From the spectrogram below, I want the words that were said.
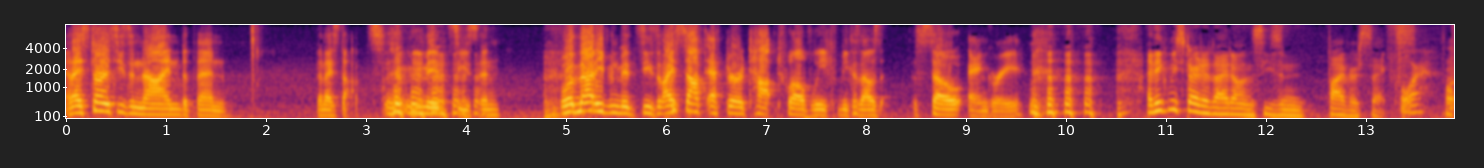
and I started season nine, but then, then I stopped mid-season. well, not even mid-season. I stopped after a top twelve week because I was so angry. I think we started Idol in season five or six. Four. Four?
